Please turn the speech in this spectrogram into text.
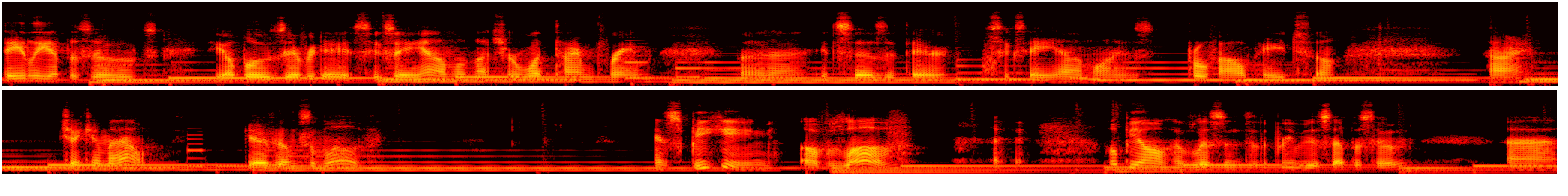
daily episodes. He uploads every day at 6 a.m. I'm not sure what time frame, but uh, it says it there, 6 a.m. on his profile page. So, alright, check him out. Give him some love. And speaking of love, hope y'all have listened to the previous episode uh,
